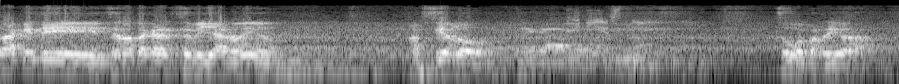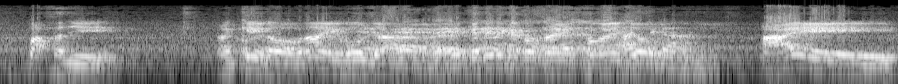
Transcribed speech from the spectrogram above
Rakitic, se nota que eres sevillano, tío. Al cielo, Venga. Sube para arriba. Pasa allí. Tranquilo, no hay bulla. Es que tiene que correr con ellos. ¡Ahí!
